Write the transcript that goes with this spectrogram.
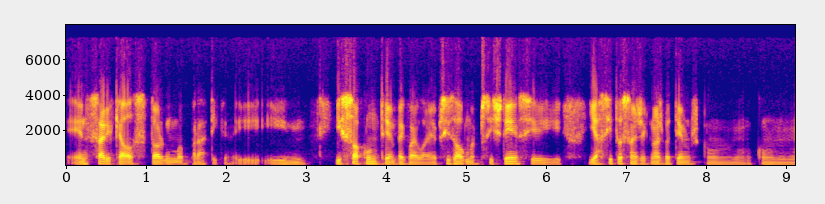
É necessário que ela se torne uma prática e, e, e só com o tempo é que vai lá. É preciso alguma persistência e, e há situações em que nós batemos com, com,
